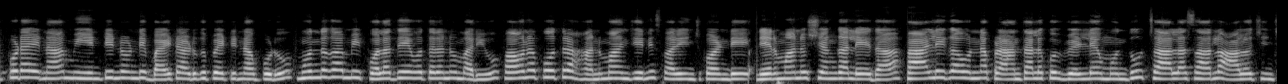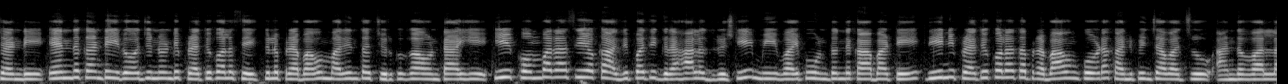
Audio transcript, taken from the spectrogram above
ఎప్పుడైనా మీ ఇంటి నుండి బయట అడుగు పెట్టినప్పుడు ముందుగా మీ కుల దేవతలను మరియు పవనపుత్ర హనుమాన్జీని స్మరించుకోండి. నిర్మానుష్యంగా లేదా ఖాళీగా ఉన్న ప్రాంతాలకు వెళ్ళే ముందు చాలా సార్లు ఆలోచించండి. ఎందుకంటే ఈ రోజు నుండి ప్రతికూల శక్తుల ప్రభావం మరింత చురుకుగా ఉంటాయి. ఈ కుంభరాశి యొక్క అధిపతి గ్రహాల దృష్టి మీ వైపు ఉంటుంది కాబట్టి దీని ప్రతికూలత ప్రభావం కూడా కనిపించవచ్చు. అందువల్ల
